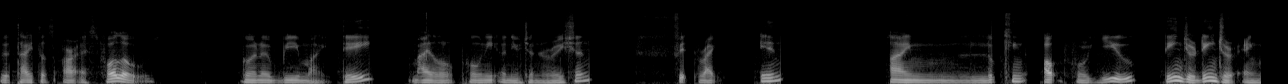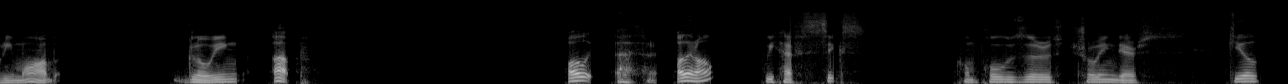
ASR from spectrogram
The titles are as follows Gonna Be My Day, My Little Pony A New Generation, Fit Right In, I'm Looking Out For You, Danger, Danger, Angry Mob, Glowing Up. All, uh, all in all, we have six composers throwing their skill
